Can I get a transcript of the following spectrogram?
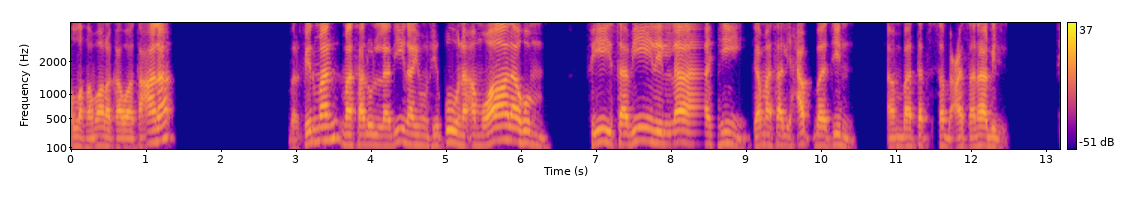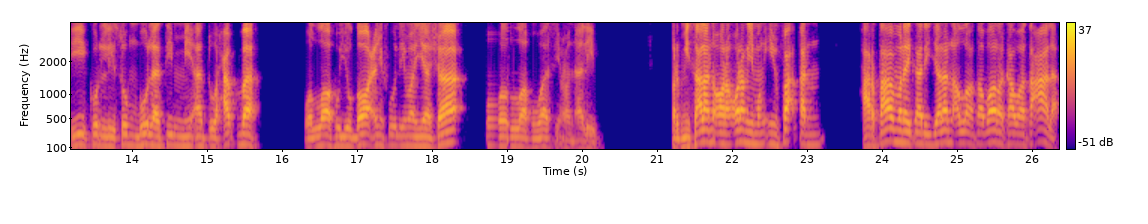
Allah tabaraka wa taala berfirman, "Mathalul ladzina yunfiquna amwalahum fi sabilillahi kamathali habbatin ambatat sab'a sanabil. Fi kulli sumbulatin mi'atu habbah. Wallahu yudha'ifu liman yasha. Wallahu wasi'un alim. Permisalan orang-orang yang menginfakkan harta mereka di jalan Allah tabaraka wa taala.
